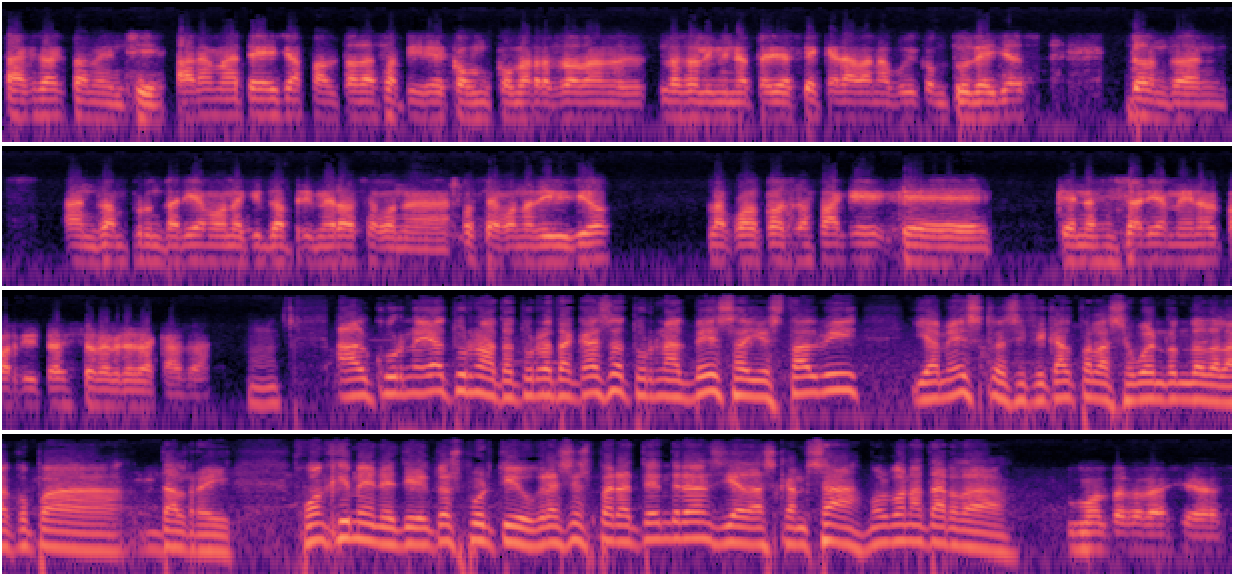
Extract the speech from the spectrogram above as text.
Exactament, sí. Ara mateix, a falta de saber com, com es resolen les eliminatòries que quedaven avui, com tu deies, doncs ens, ens enfrontaríem a un equip de primera o segona, o segona divisió, la qual cosa fa que, que, que necessàriament el partit es celebrés a casa. Mm. El Cornellà ha tornat, ha tornat a casa, ha tornat bé, s'ha i estalvi, i a més classificat per la següent ronda de la Copa del Rei. Juan Jiménez, director esportiu, gràcies per atendre'ns i a descansar. Molt bona tarda. Moltes gràcies.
